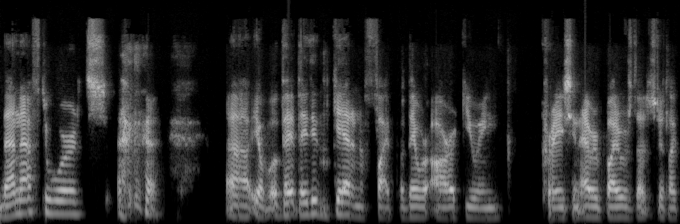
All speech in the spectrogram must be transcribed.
then afterwards, uh, yeah, well, they they didn't get in a fight, but they were arguing crazy, and everybody was just, like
